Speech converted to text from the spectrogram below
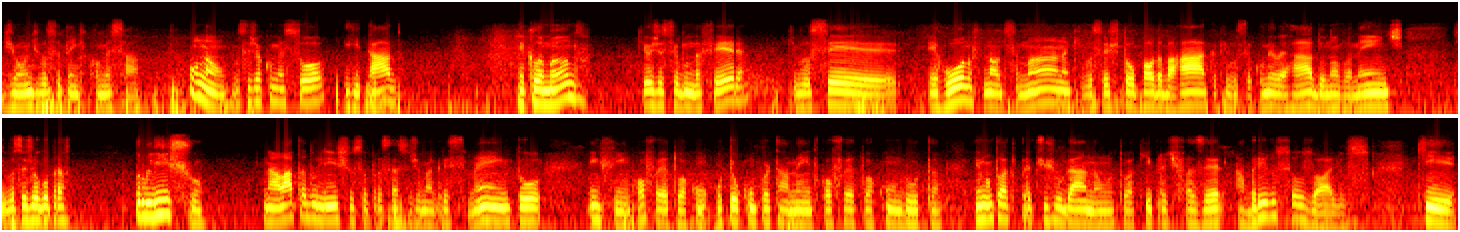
de onde você tem que começar. Ou não, você já começou irritado, reclamando que hoje é segunda-feira, que você errou no final de semana, que você estou o pau da barraca, que você comeu errado novamente, que você jogou para o lixo, na lata do lixo, o seu processo de emagrecimento, enfim, qual foi tua, o teu comportamento, qual foi a tua conduta. Eu não estou aqui para te julgar, não, eu estou aqui para te fazer abrir os seus olhos. Que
